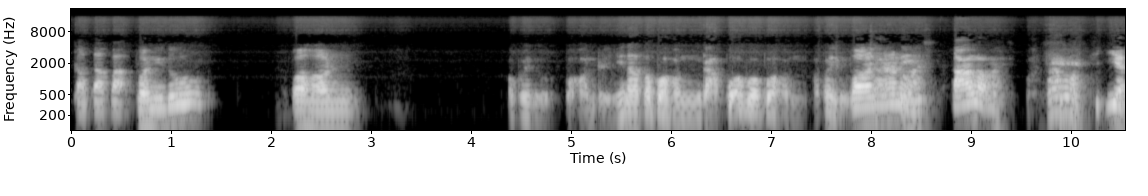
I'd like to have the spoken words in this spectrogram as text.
kata Pak Bon itu pohon Apa itu? Pohon ringin atau pohon kapuk apa pohon apa itu? pohon anu mas. Talok mas. Talok. iya.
